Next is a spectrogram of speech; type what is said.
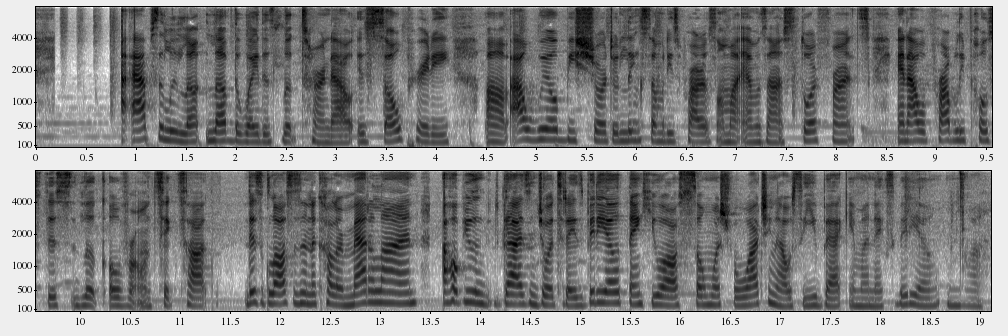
absolutely lo love the way this look turned out. It's so pretty. Um, I will be sure to link some of these products on my Amazon storefronts and I will probably post this look over on TikTok. This gloss is in the color Madeline. I hope you guys enjoyed today's video. Thank you all so much for watching. I will see you back in my next video. Mwah.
